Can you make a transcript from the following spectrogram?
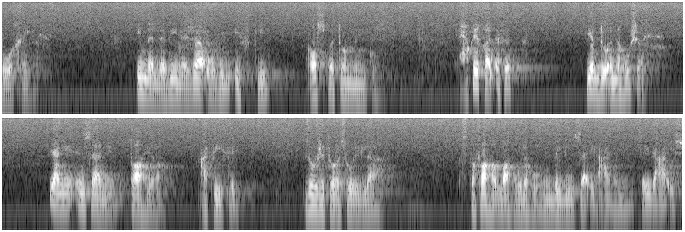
هو خير إن الذين جاءوا بالإفك عصبة منكم. الحقيقة الإفك يبدو أنه شر. يعني إنسانة طاهرة عفيفة زوجة رسول الله اصطفاها الله له من بين نساء العالمين سيدة عائشة.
